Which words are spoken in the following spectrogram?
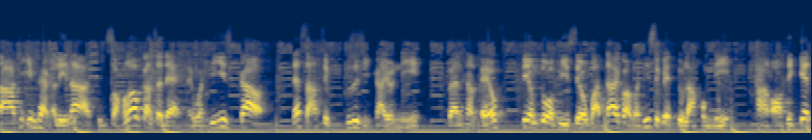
ตาที่ Impact Arena ถึง 2 รอบการแสดงในวันที่ 29 และ 30 พฤศจิกายนนี้ ฟนคลับเอลฟ์เตรียมตัวพรีเซลบัตรได้ก่อนวันที่ 11 ตุลาคมนี้ ทางออทิเก็ต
